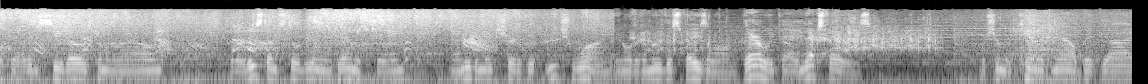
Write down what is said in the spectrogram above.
Okay, I didn't see those coming around. But at least I'm still dealing damage to him. And I need to make sure to get each one in order to move this phase along. There we go, next phase. What's your mechanic now, big guy?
